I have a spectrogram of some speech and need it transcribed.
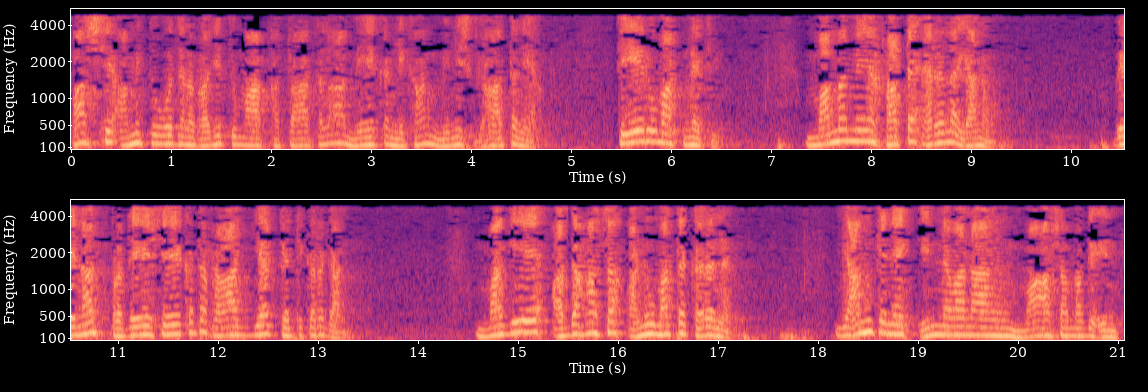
පස්සේ අමිතෝදන රජතුමා කතා කළා මේක නිකන් මිනිස් ඝාතනයක්. තේරුමක් නැති. මම මේ රට ඇරලා යනවා. වෙනත් ප්‍රදේශයකට රාජ්‍යයක් ඇති කරගන්න. මගේ අදහස අනුමත කරන යම් කෙනෙක් ඉන්නවා නම් මා සමග ඉන්න.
